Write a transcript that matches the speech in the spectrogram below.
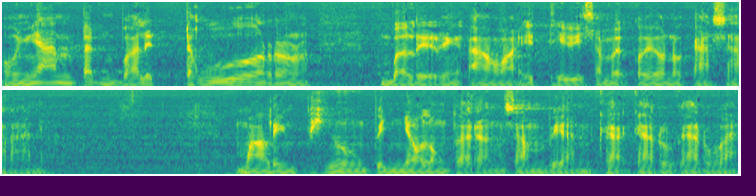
Oh, nyantet balik dhuwur. Balik ring awake dhewe sampai kaya ono kasarane maling bingung penyolong barang sampean gak karu-karuan.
